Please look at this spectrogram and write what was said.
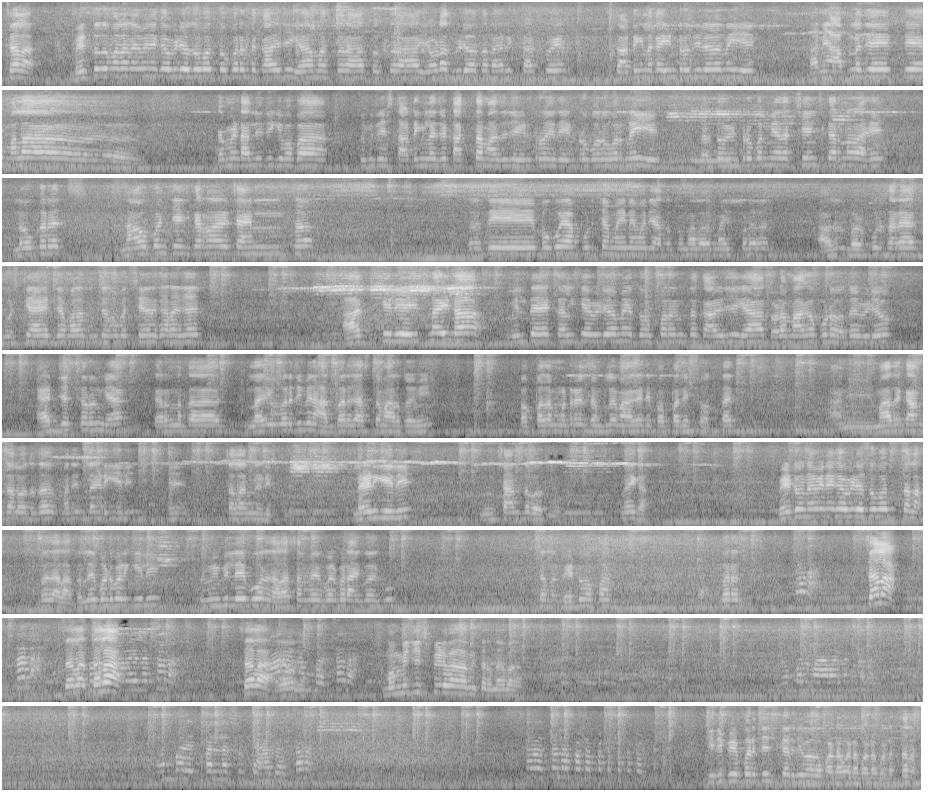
चला भेटतो तुम्हाला नवीन एका व्हिडिओसोबत तोपर्यंत काळजी घ्या मस्त राहा स्वस्त राहा. एवढाच व्हिडिओ आता डायरेक्ट स्टार्ट टू एंड स्टार्टिंगला काही इंट्रो दिलेला नाही आहे आणि आपलं जे ते मला कमेंट आली होती की बाबा तुम्ही ते स्टार्टिंगला जे टाकता माझं जे इंट्रो आहे ते इंट्रो बरोबर नाही आहे तर तो इंट्रो पण मी आता चेंज करणार आहे. लवकरच नाव पण चेंज करणार आहे चॅनलचं तर ते बघूया पुढच्या महिन्यामध्ये आता तुम्हाला माहीत पडेल. अजून भरपूर साऱ्या गोष्टी आहेत ज्या मला तुमच्यासोबत शेअर करायच्या आहेत. आज के लिए इतना ही था. मिलते हैं कल के वीडियो में तोपर्यंत काळजी घ्या थोडा मागं पुढं होतं व्हिडिओ ॲडजस्ट करून घ्या कारण आता लाईव्हवरती पण हातभार जास्त मारतो आहे मी. पप्पाचं मटेरियल संपलं मागं ते पप्पा ते शोधत आहेत आणि माझं काम चालू होतं तर मध्येच लाइट गेली हे चला नाही डिस्प्ले लाइट गेली मग शांत बसलो. नाही का? भेटू नवीन एका व्हिडिओसोबत चला. बरं झाला आता लय बडबड केली. तुम्ही बी लय बोर झाला असाल मग बडबड ऐकू ऐकू. चला भेटू आपण. परत. चला. चला. चला. चला, हे बघा मम्मीची स्पीड बघा मित्रांनो हे बघा. पन्नास रुपये हजार चला. चला चला पटा पटा पटा पटा किती पेपर चेंज करते बघा पटापटा पटापटा. चला.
